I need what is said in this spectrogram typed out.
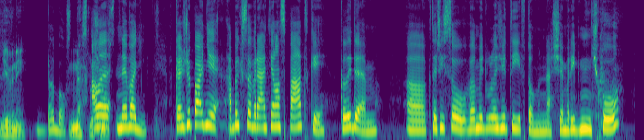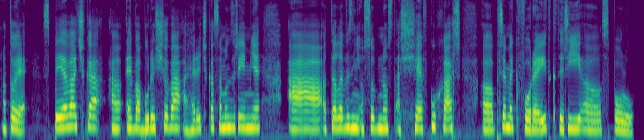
Divný. Blbost. Neslušnost. Ale nevadí. Každopádně, abych se vrátila zpátky k lidem, uh, kteří jsou velmi důležitý v tom našem rybníčku, a to je zpěvačka Eva Burešová a herečka samozřejmě a televizní osobnost a šéf kuchař eh, Přemek Forejt, kteří eh, spolu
